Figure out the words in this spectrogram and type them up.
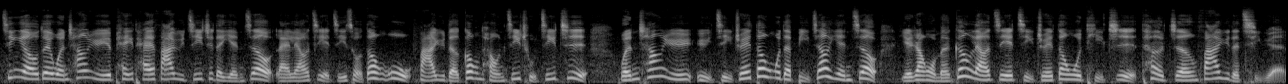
经由对文昌鱼胚胎发育机制的研究，来了解脊索动物发育的共同基础机制。文昌鱼与脊椎动物的比较研究，也让我们更了解脊椎动物体质特征发育的起源。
